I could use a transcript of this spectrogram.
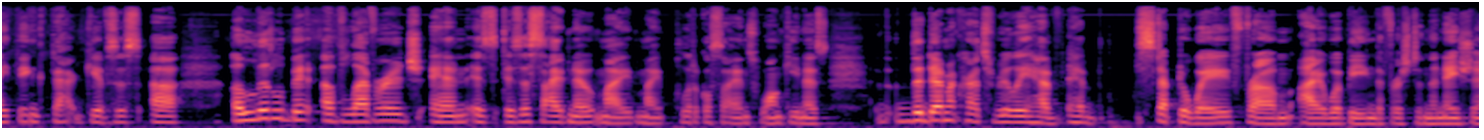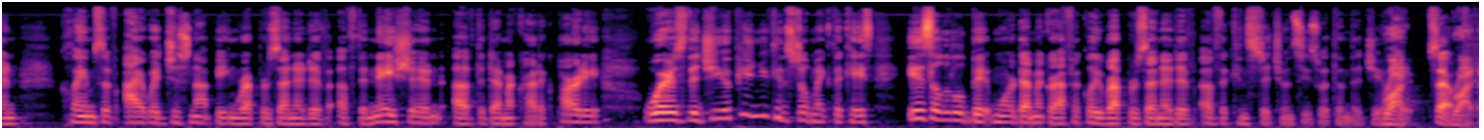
I think that gives us a, a little bit of leverage. And as, as a side note, my, my political science wonkiness, the Democrats really have, have stepped away from Iowa being the first in the nation, claims of Iowa just not being representative of the nation, of the Democratic Party, whereas the GOP, and you can still make the case, is a little bit more demographically representative of the constituencies within the GOP. Right. So, right.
